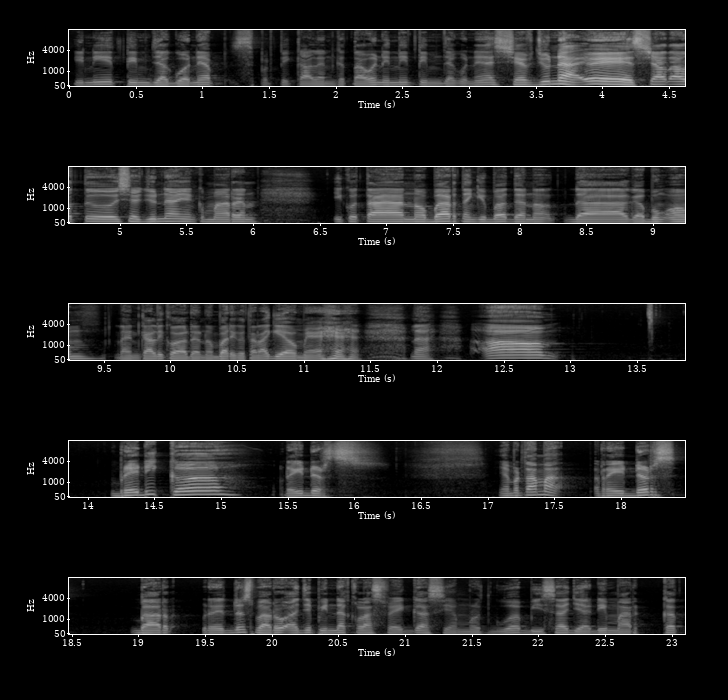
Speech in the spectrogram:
ini tim jagoannya seperti kalian ketahuan ini tim jagoannya Chef Juna. Yes, shout out to Chef Juna yang kemarin ikutan nobar. Thank you banget udah, udah gabung Om. Lain kali kalau ada nobar ikutan lagi ya Om ya. nah, um, Brady ke Raiders. Yang pertama, Raiders bar Raiders baru aja pindah ke Las Vegas yang menurut gua bisa jadi market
